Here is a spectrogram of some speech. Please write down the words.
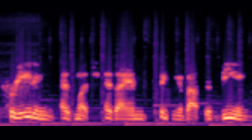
creating as much as I am thinking about just being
